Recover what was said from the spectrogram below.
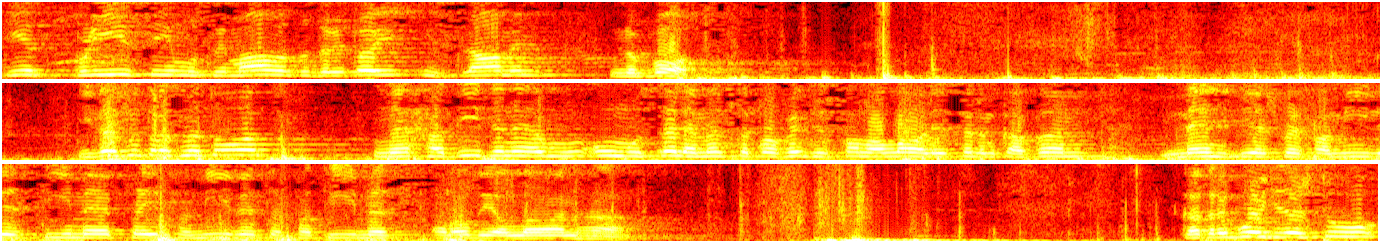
të jetë prijsi i muslimanëve të drejtojë islamin në botë. Gjithashtu transmetohet në hadithin e Umu Selemes se profeti sallallahu alaihi sallam ka thënë Mehdi është prej familjes time prej fëmijve të Fatimes radhiyallahu anha. Ka treguar gjithashtu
